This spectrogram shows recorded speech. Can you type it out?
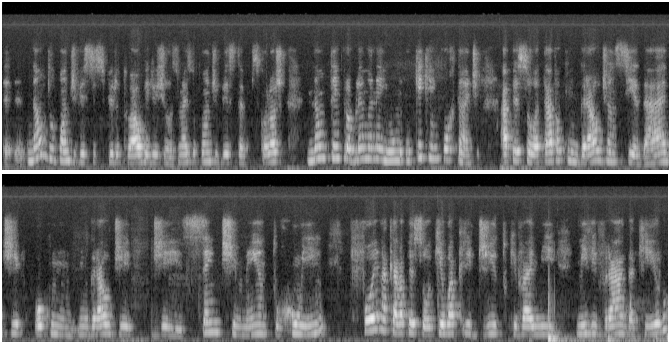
é, não do ponto de vista espiritual, religioso, mas do ponto de vista psicológico, não tem problema nenhum. O que, que é importante? A pessoa estava com um grau de ansiedade ou com um grau de, de sentimento ruim, foi naquela pessoa que eu acredito que vai me, me livrar daquilo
